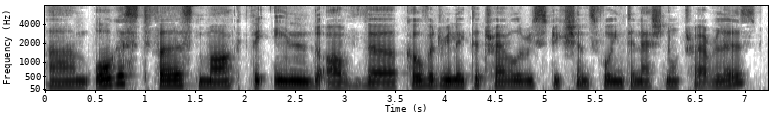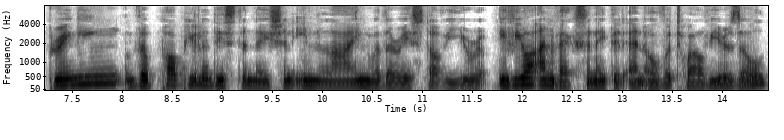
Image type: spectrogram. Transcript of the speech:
Um, August 1st marked the end of the COVID related travel restrictions for international travelers, bringing the popular destination in line with the rest of Europe. If you are unvaccinated and over 12 years old,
